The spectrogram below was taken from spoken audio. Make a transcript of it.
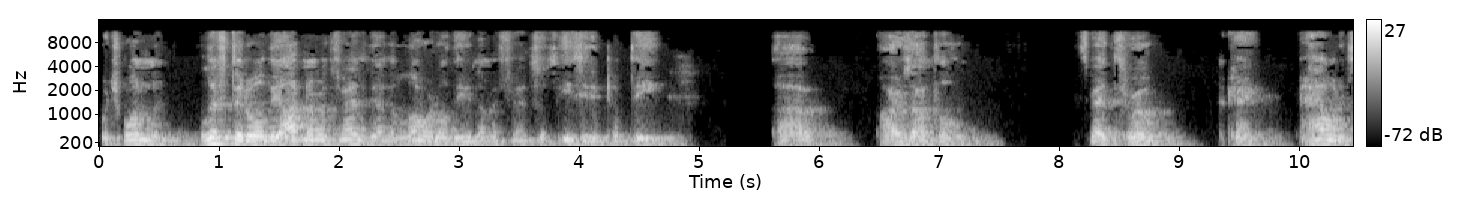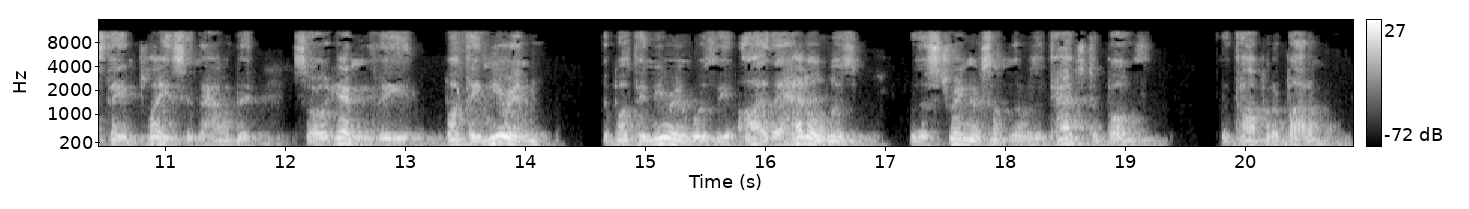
which one lifted all the odd number threads, the other lowered all the even number threads, so it's easy to put the uh, horizontal thread through. Okay, but how would it stay in place? And how would it? So again, the bote the bote was the eye, the heddle was was a string or something that was attached to both the top and the bottom.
